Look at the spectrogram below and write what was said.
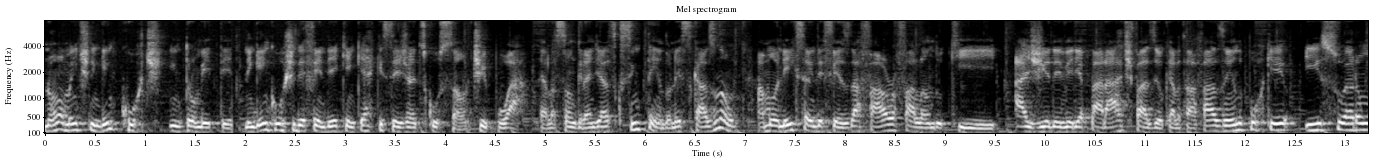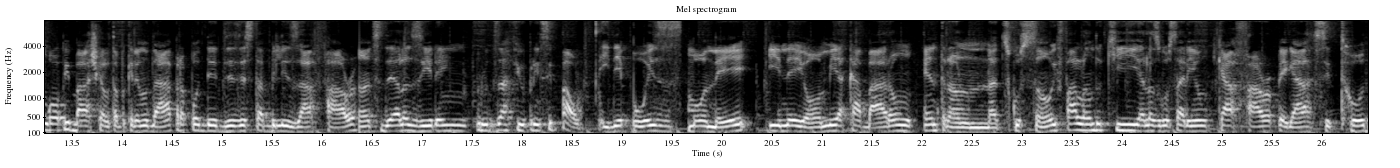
Normalmente ninguém curte intrometer, ninguém curte defender quem quer que seja a discussão. Tipo, ah, elas são grandes, elas que se entendam. Nesse caso, não. A Monique saiu em defesa da Farrah, falando que a Gia deveria parar de fazer o que ela estava fazendo, porque isso era um golpe baixo que ela estava querendo dar para poder desestabilizar a Farrah antes dela delas irem pro desafio principal. E depois Monet e Naomi acabaram entrando na discussão e falando que elas gostariam que a Farrah pegasse toda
